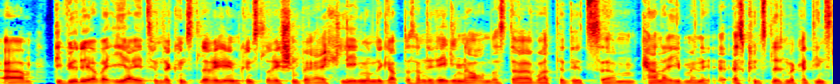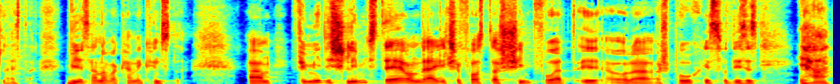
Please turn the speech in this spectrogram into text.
Ähm, die würde ich aber eher jetzt in der Künstlerisch, im künstlerischen Bereich legen und ich glaube, da sind die Regeln auch anders. Da erwartet jetzt ähm, keiner eben eine, als Künstler ist man kein Dienstleister. Wir sind aber keine Künstler. Ähm, für mich das Schlimmste und eigentlich schon fast ein Schimpfwort äh, oder ein Spruch ist so dieses, ja,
